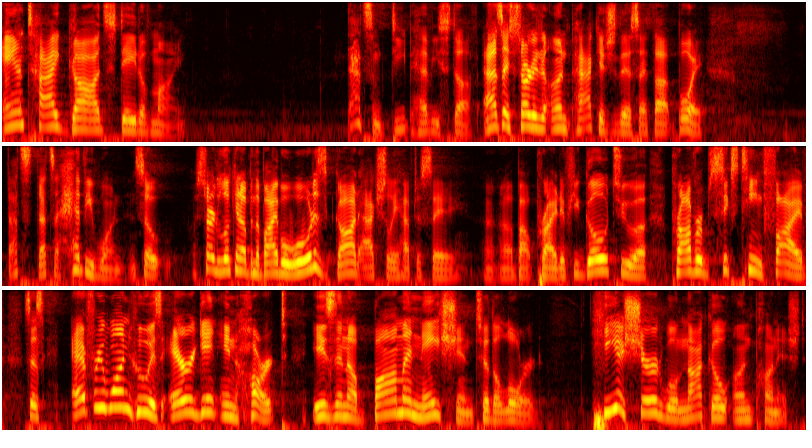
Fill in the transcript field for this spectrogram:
anti God state of mind. That's some deep, heavy stuff. As I started to unpackage this, I thought, boy, that's, that's a heavy one. And so I started looking up in the Bible, well, what does God actually have to say uh, about pride? If you go to uh, Proverbs 16:5, says, "Everyone who is arrogant in heart is an abomination to the Lord. He assured will not go unpunished."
